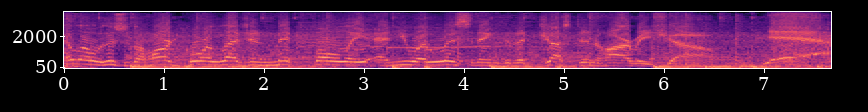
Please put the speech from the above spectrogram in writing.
Hello, this is the hardcore legend Mick Foley, and you are listening to the Justin Harvey Show. Yeah!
